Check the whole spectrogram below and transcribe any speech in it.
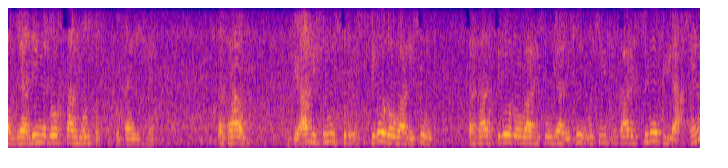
और व्याधि में दोष का बोल सकते होता ही है तथा व्याधिशु सिरो रोगादिशु तथा सिरो रोगादिशु व्याधिशु उसी प्रकार सिरो पीड़ा है ना?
